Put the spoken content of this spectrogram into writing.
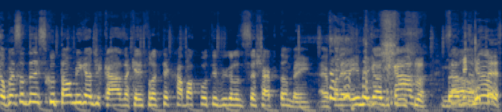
eu penso em escutar o Miguel de Casa, que ele falou que tem que acabar com o ponto e vírgula do C Sharp também. Aí eu falei: aí, Miguel de Casa, Deus?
